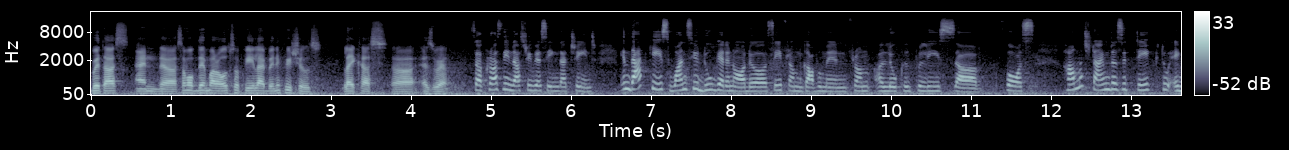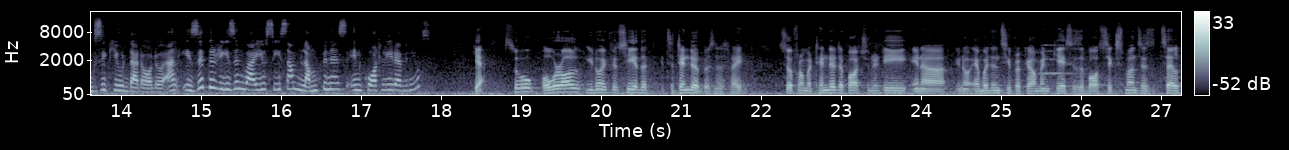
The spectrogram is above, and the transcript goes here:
with us. And uh, some of them are also PLI beneficials like us uh, as well. So across the industry, we are seeing that change. In that case, once you do get an order, say from government, from a local police uh, force, how much time does it take to execute that order? And is it the reason why you see some lumpiness in quarterly revenues? Yeah. So overall, you know, if you see that it's a tender business, right? So from a tendered opportunity in a you know emergency procurement case is about six months itself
